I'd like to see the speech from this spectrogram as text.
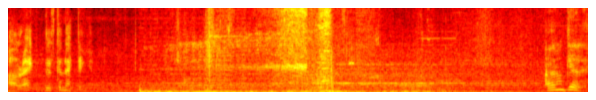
All right, disconnecting. I don't get it.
